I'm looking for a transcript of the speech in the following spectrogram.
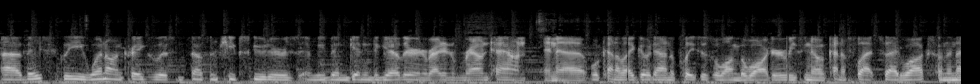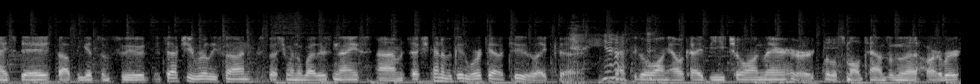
Uh, basically, went on Craigslist and found some cheap scooters, and we've been getting together and riding them around town. And uh, we'll kind of like go down to places along the water, you know, kind of flat sidewalks on a nice day, stop and get some food. It's actually really fun, especially when the weather's nice. Um, it's actually kind of a good workout too. Like, uh, Yeah. nice to go along Alki Beach along there, or little small towns on the harbor.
